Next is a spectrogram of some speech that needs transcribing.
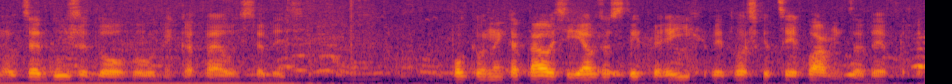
Ну це дуже довго вони каталися десь. Поки вони каталися, я вже встиг переїхати трошки цей фарм задефати.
